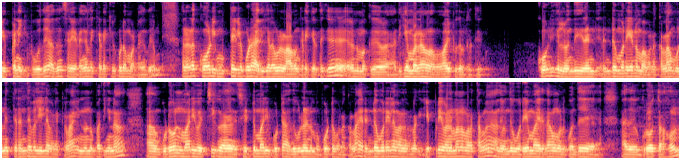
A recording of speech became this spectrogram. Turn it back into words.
விற்பனைக்கு போகுது. அதுவும் சில இடங்களில் கிடைக்க கூட மாட்டேங்குது. அதனால் கோழி முட்டையில் கூட அதிக அளவில் லாபம் கிடைக்கிறதுக்கு நமக்கு அதிகமான வாய்ப்புகள் இருக்குது கோழிகள் வந்து ரெண்டு ரெண்டு முறையாக நம்ம வளர்க்கலாம். ஒன்று திறந்த வெளியில் வளர்க்கலாம். இன்னொன்று பார்த்திங்கன்னா குடோன் மாதிரி வச்சு ஷெட்டு மாதிரி போட்டு அது உள்ளே நம்ம போட்டு வளர்க்கலாம். ரெண்டு முறையில் வளர்க்க எப்படி வேணுமானு வளர்த்தாலும் அது வந்து ஒரே மாதிரி தான் உங்களுக்கு வந்து அது க்ரோத் ஆகும்.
